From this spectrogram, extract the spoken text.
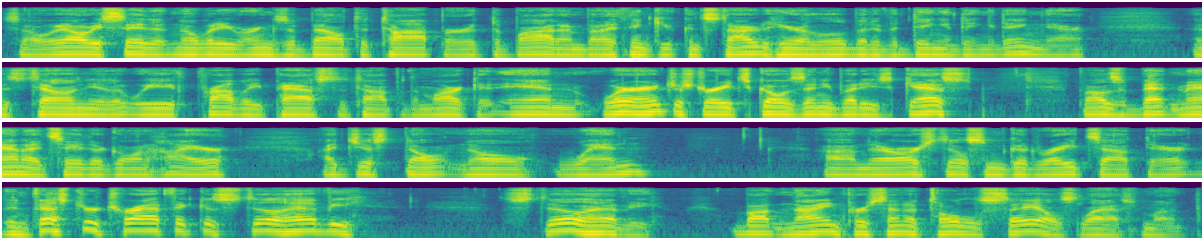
So we always say that nobody rings a bell at the top or at the bottom, but I think you can start to hear a little bit of a ding a ding a ding there. That's telling you that we've probably passed the top of the market. And where interest rates go is anybody's guess. If I was a bet man, I'd say they're going higher. I just don't know when. Um, there are still some good rates out there. Investor traffic is still heavy, still heavy. About 9% of total sales last month.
